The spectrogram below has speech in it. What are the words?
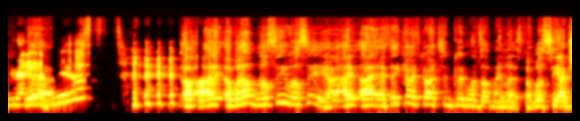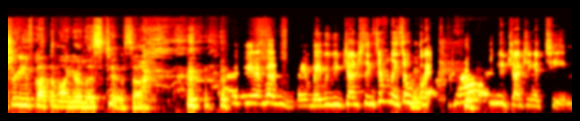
You ready yeah. to lose? uh, I uh, well, we'll see. We'll see. I, I I think I've got some good ones on my list, but we'll see. I'm sure you've got them on your list too. So. I mean, maybe we judge things differently. So, okay, how are you judging a team?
